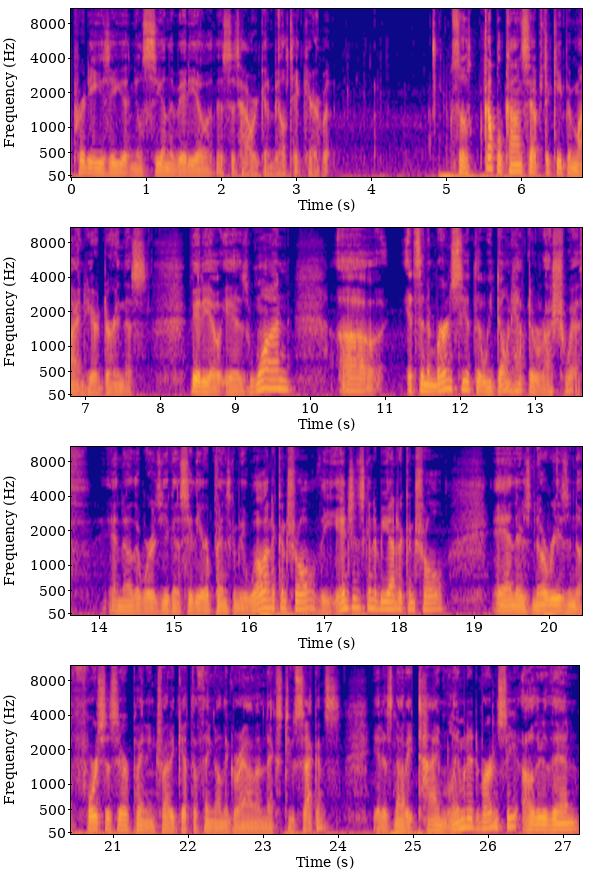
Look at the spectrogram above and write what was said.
Pretty easy, and you'll see on the video, this is how we're going to be able to take care of it. So a couple concepts to keep in mind here during this video is one, uh, it's an emergency that we don't have to rush with. In other words, you're going to see the airplane's going to be well under control, the engine's going to be under control, and there's no reason to force this airplane and try to get the thing on the ground in the next two seconds. It is not a time limited emergency, other than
